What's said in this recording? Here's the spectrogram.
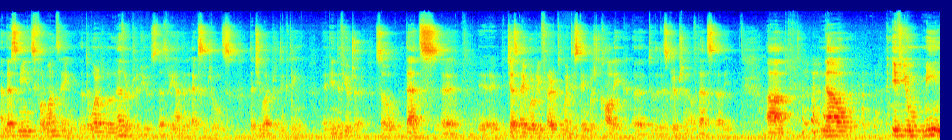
And this means, for one thing, that the world will never produce the 300 exajoules that you are predicting uh, in the future. So that's uh, uh, just, I will refer to my distinguished colleague uh, to the description of that study. Um, now, if you mean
